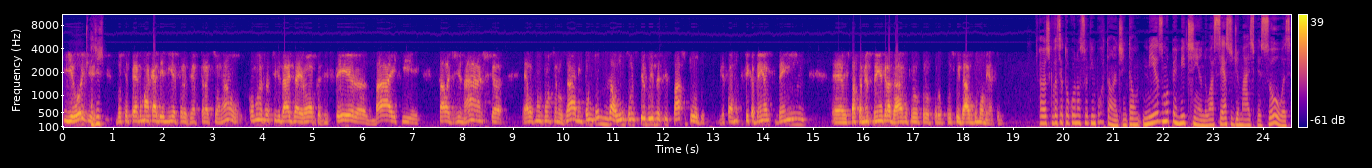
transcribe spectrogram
E hoje, gente... você pega uma academia, por exemplo, tradicional, como as atividades aeróbicas, esteiras, bike, sala de ginástica, elas não estão sendo usadas, então todos os alunos são distribuídos nesse espaço todo, de forma que fica bem, bem é, o espaçamento bem agradável para pro, pro, os cuidados do momento. Eu acho que você tocou no assunto importante. Então, mesmo permitindo o acesso de mais pessoas,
